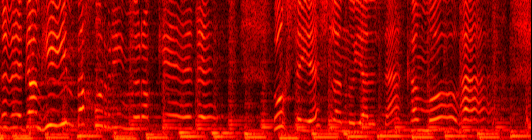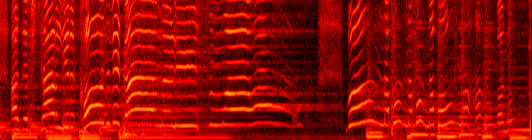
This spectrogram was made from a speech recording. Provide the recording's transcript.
וגם היא עם בחורים רוקדת, וכשיש לנו ילדה כמוה, אז אפשר לרקוד וגם לשמוח. בונה, בונה, בונה, בונה הבנות,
